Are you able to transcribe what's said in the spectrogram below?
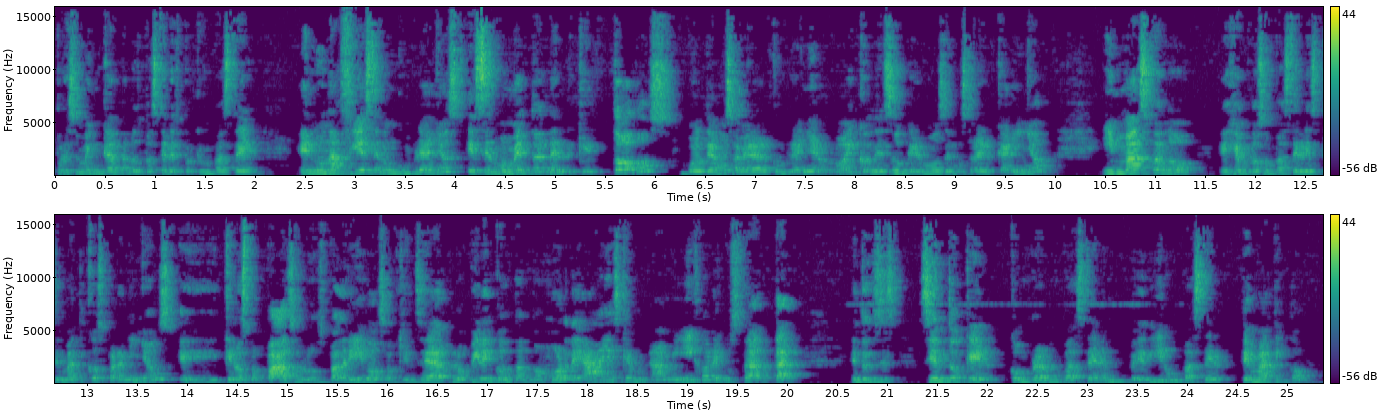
por eso me encantan los pasteles, porque un pastel en una fiesta, en un cumpleaños, es el momento en el que todos volteamos a ver al cumpleañero, ¿no? Y con eso queremos demostrar el cariño. Y más cuando, ejemplo, son pasteles temáticos para niños, eh, que los papás o los padrinos o quien sea lo piden con tanto amor de, ay, es que a mi hijo le gusta tal. Entonces, siento que comprar un pastel, pedir un pastel temático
